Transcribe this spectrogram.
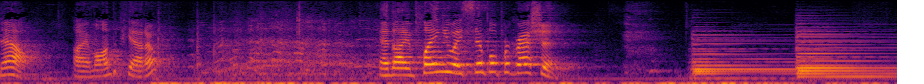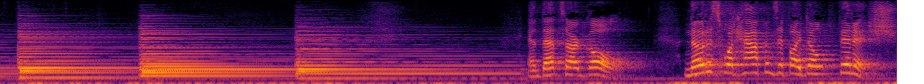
Now, I am on the piano, and I am playing you a simple progression. And that's our goal. Notice what happens if I don't finish.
